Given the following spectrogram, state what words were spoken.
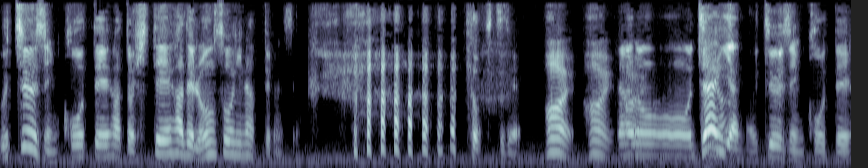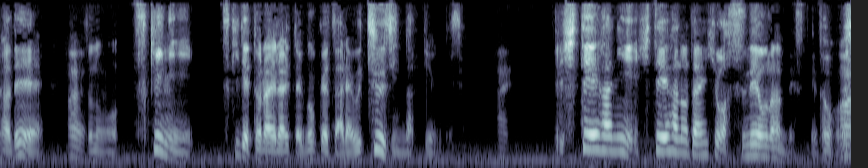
宇宙人肯定派と否定派で論争になってるんですよ。教室で。はいはい。あのージャイアンが宇宙人肯定派で、はいその、月に、月で捉えられて動くやつ、あれは宇宙人だって言うんですよ。はいで否定派に、否定派の代表はスネ夫なんですけど、はい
